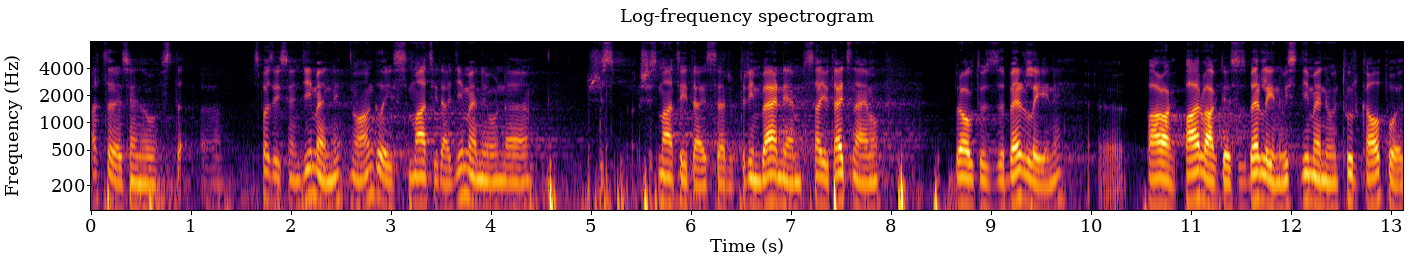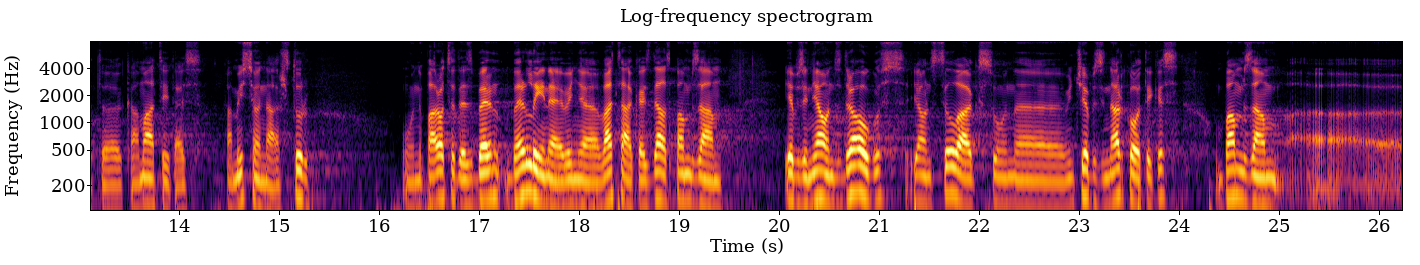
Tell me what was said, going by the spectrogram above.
atceries vienu, eh, es pazīstu vienu ģimeni no Anglijas, mācītāju ģimeni, un eh, šis, šis mācītājs ar trim bērniem sajūta aicinājumu braukt uz Berlīni, pārvākties uz Berlīnu, visu ģimeni un tur kalpot kā mācītājs, kā misionārs tur. Un pārvācoties Ber Berlīnē, viņa vecākais dēls pamazām iepazina jaunus draugus, jaunus cilvēkus, un uh, viņš iepazina narkotikas. Un pamazām uh,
